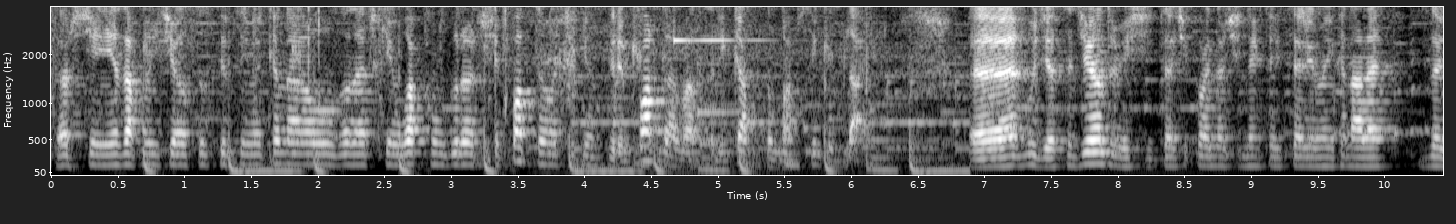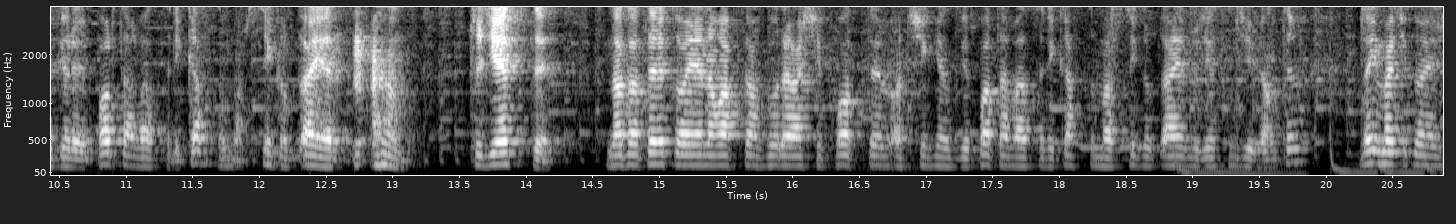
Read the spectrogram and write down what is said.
Oczywiście nie zapomnijcie o subskrypcji mojego kanału, dzwoneczkiem, łapką w górę oczywiście pod tym odcinkiem z gry Portal was serii Custom Maps Single Player. E, 29. Jeśli chcecie kolejny odcinek tej serii na moim kanale z gry Portal was serii Custom Maps Single Player 30. No to tylko jedna łapka w górę właśnie pod tym odcinkiem z gry Portal was serii Custom Maps Single Player 29. No i macie kolejny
